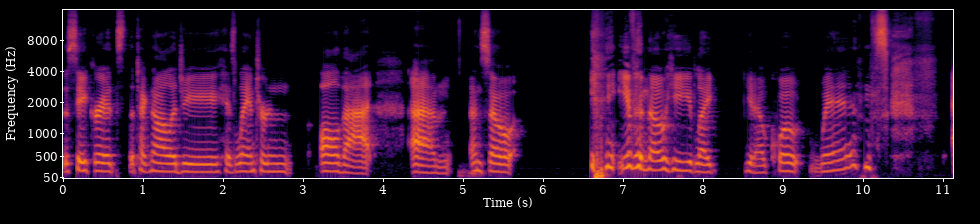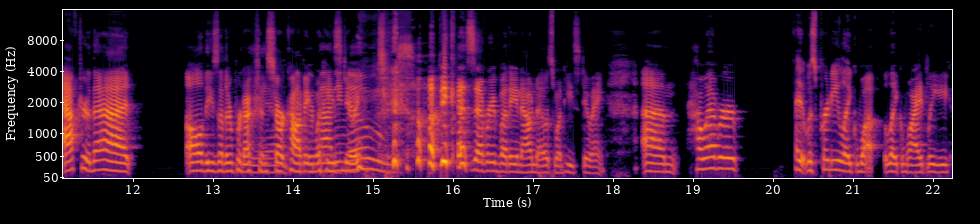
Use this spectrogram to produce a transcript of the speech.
the secrets the technology his lantern all that um and so even though he like you know quote wins after that all these other productions Yeah, start copying what he's doing because everybody now knows what he's doing um however it was pretty like what like widely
